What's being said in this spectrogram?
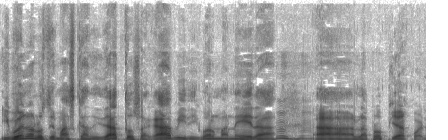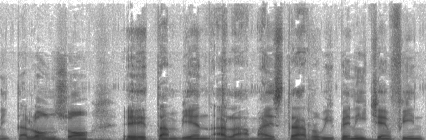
Y bueno, a los demás candidatos, a Gaby de igual manera, a la propia Juanita Alonso, también a la maestra Rubí Peniche, en fin.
